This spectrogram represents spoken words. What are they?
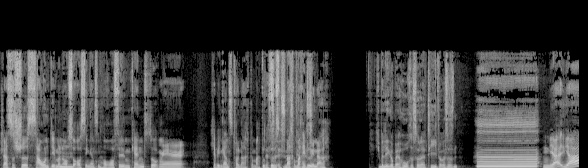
klassische Sound, den man Mhm. auch so aus den ganzen Horrorfilmen kennt. So, äh, ich habe ihn ganz toll nachgemacht. Du, Das du bist, ist- mach, ist- mach du ihn nach. Ich überlege, ob er hoch ist oder tief, aber es ist ein Ja, ja,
